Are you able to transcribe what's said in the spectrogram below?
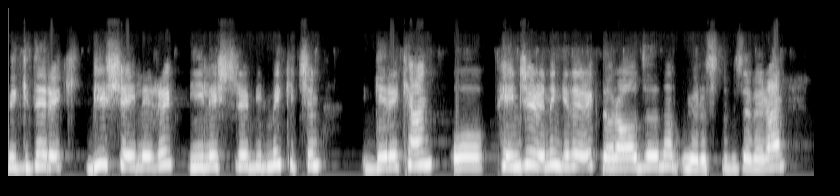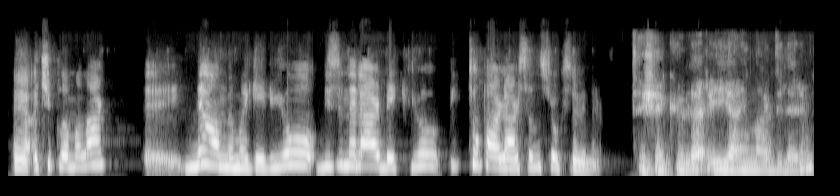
ve giderek bir şeyleri iyileştirebilmek için gereken o pencerenin giderek daraldığının uyarısını bize veren e, açıklamalar e, ne anlama geliyor, bizi neler bekliyor bir toparlarsanız çok sevinirim. Teşekkürler, iyi yayınlar dilerim.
